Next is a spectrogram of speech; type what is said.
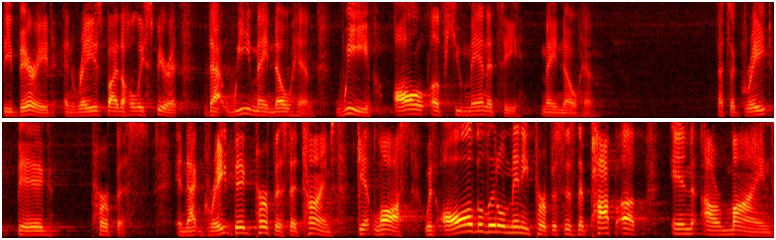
be buried and raised by the Holy Spirit that we may know him. We, all of humanity, may know him. That's a great big purpose. And that great big purpose at times get lost with all the little mini purposes that pop up in our mind.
